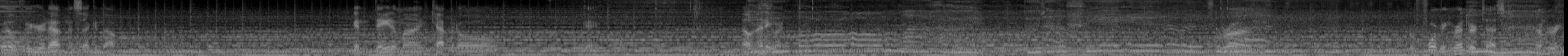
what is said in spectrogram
We'll figure it out in a second though. We can data mine, capital. Okay. Oh, anyway. Run. Performing render test. Rendering.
